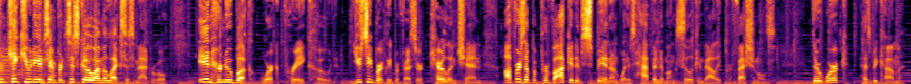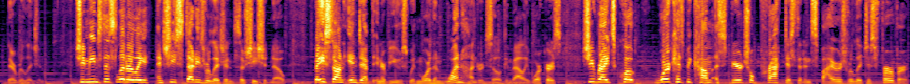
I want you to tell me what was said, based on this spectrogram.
From KQED in San Francisco, I'm Alexis Madrigal. In her new book, Work, Pray, Code, UC Berkeley professor Carolyn Chen offers up a provocative spin on what has happened among Silicon Valley professionals. Their work has become their religion. She means this literally, and she studies religion, so she should know. Based on in-depth interviews with more than 100 Silicon Valley workers, she writes, quote, "Work has become a spiritual practice that inspires religious fervor.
